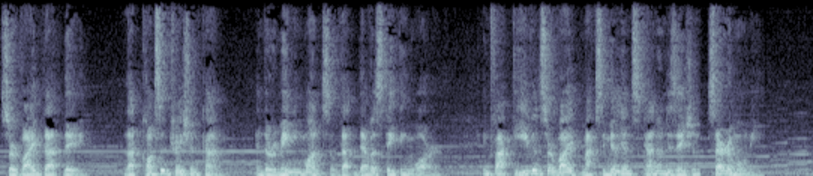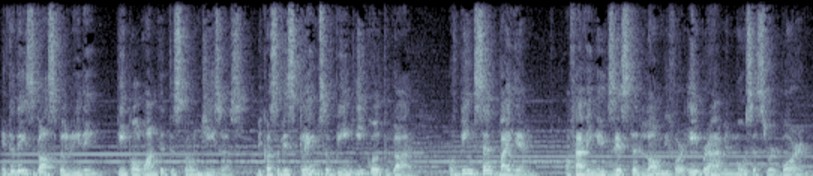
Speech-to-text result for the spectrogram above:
survived that day, that concentration camp, and the remaining months of that devastating war. In fact, he even survived Maximilian's canonization ceremony. In today's gospel reading, people wanted to stone Jesus because of his claims of being equal to God, of being sent by him, of having existed long before Abraham and Moses were born.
